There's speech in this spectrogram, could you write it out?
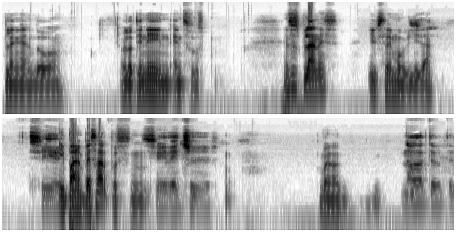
planeando, o lo tiene en, sus, en sus planes, irse de movilidad. Sí. Y para empezar, pues... Sí, de hecho... Bueno... No, date, date,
